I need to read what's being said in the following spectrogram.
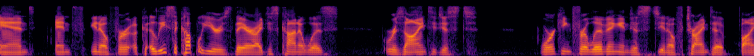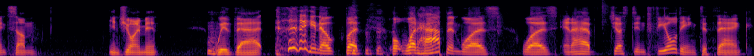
and and you know for a, at least a couple years there, I just kind of was resigned to just working for a living and just you know trying to find some enjoyment with that you know but but what happened was was and i have justin fielding to thank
